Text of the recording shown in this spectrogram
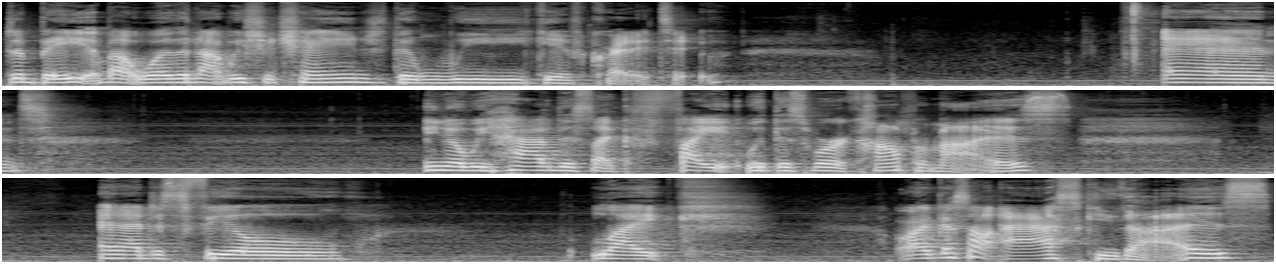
debate about whether or not we should change than we give credit to. And, you know, we have this like fight with this word compromise. And I just feel like, or I guess I'll ask you guys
